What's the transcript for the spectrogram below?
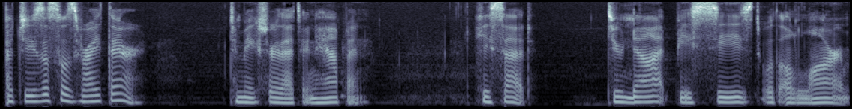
But Jesus was right there to make sure that didn't happen. He said, Do not be seized with alarm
